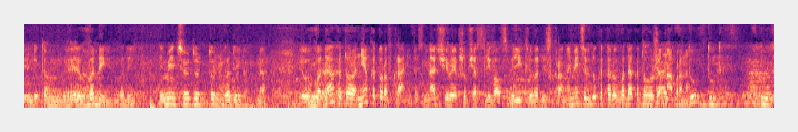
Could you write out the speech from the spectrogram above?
или там Э, вина. Воды, воды. Имеется в виду только Воды, да. Вода, которая, не которая в кране, то есть не надо человек, чтобы сейчас сливал себе литры воды с крана, имеется в виду, которая, вода, которая уже набрана. Вду- Вдут. Вдуть.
